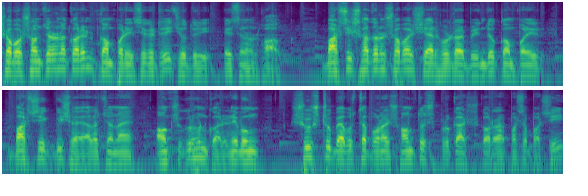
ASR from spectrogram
সভা সঞ্চালনা করেন কোম্পানির সেক্রেটারি চৌধুরী এসএনুল হক। বার্ষিক সাধারণ সভায় শেয়ার হোল্ডার বৃন্দ কোম্পানির বার্ষিক বিষয়ে আলোচনায় অংশগ্রহণ করেন এবং সুষ্ঠু ব্যবস্থাপনায় সন্তোষ প্রকাশ করার পাশাপাশি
